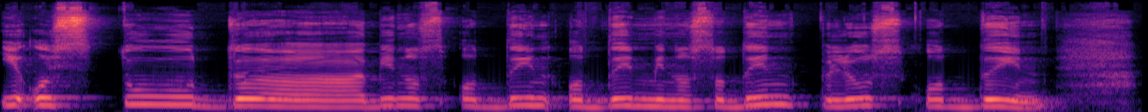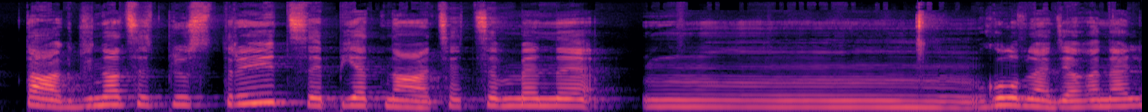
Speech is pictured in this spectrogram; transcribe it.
І ось тут е, мінус 1, 1, мінус 1, плюс 1. Так, 12 плюс 3 це 15. Це в мене головна діагональ.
